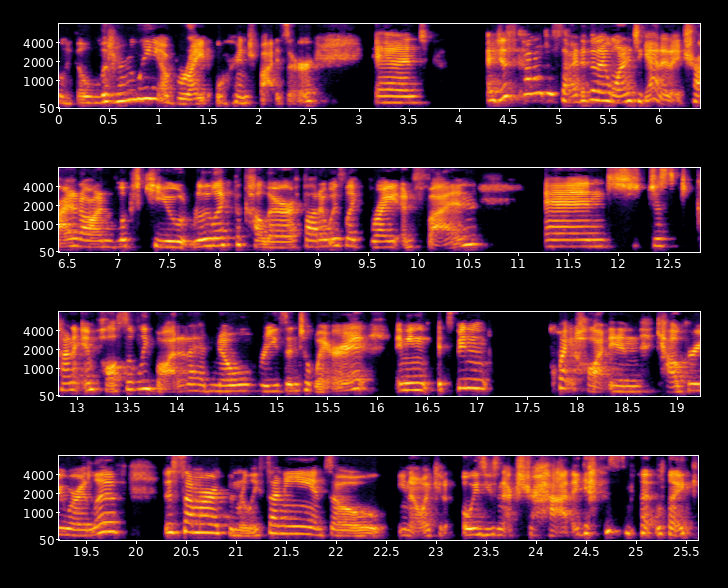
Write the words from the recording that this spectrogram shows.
like a literally a bright orange visor. And I just kind of decided that I wanted to get it. I tried it on, looked cute, really liked the color, thought it was like bright and fun, and just kind of impulsively bought it. I had no reason to wear it. I mean, it's been quite hot in Calgary where I live this summer. It's been really sunny. And so, you know, I could always use an extra hat, I guess. but like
